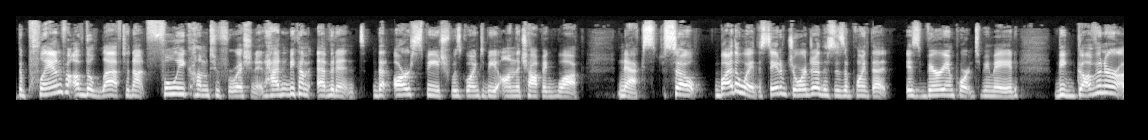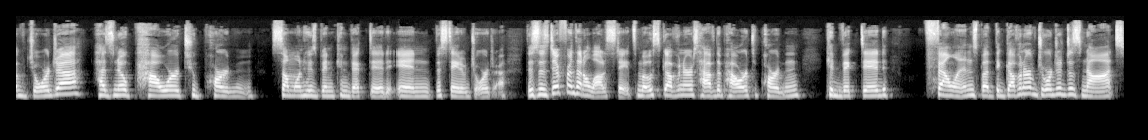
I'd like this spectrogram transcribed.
the plan of the left had not fully come to fruition. It hadn't become evident that our speech was going to be on the chopping block next. So, by the way, the state of Georgia, this is a point that is very important to be made. The governor of Georgia has no power to pardon someone who's been convicted in the state of Georgia. This is different than a lot of states. Most governors have the power to pardon convicted felons, but the governor of Georgia does not.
